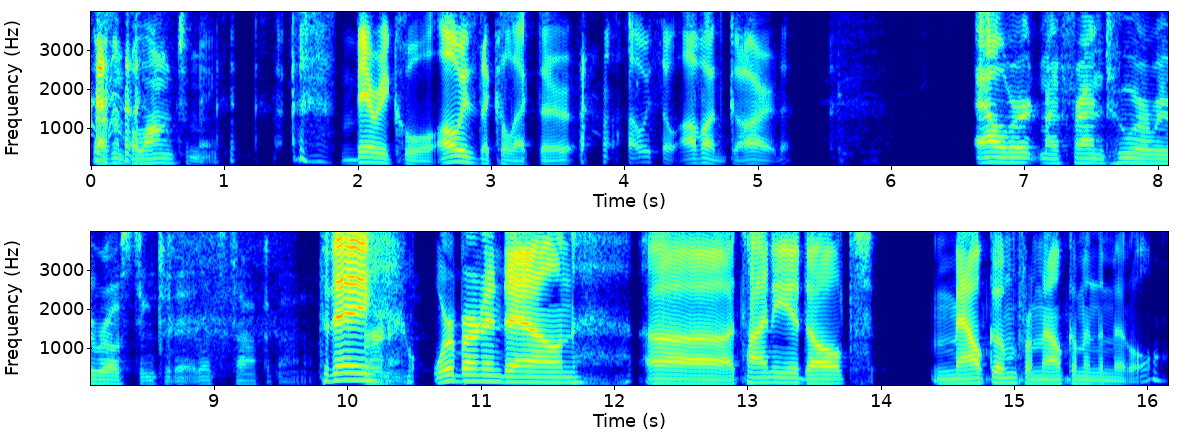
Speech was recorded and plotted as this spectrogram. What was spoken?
doesn't belong to me. Very cool. Always the collector. Always so avant garde. Albert, my friend, who are we roasting today? Let's talk about it. Today Burning. we're burning down uh tiny adult Malcolm from Malcolm in the Middle.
